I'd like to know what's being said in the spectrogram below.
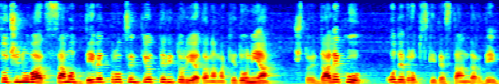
сочинуваат само 9% од територијата на Македонија, што е далеку од европските стандарди.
